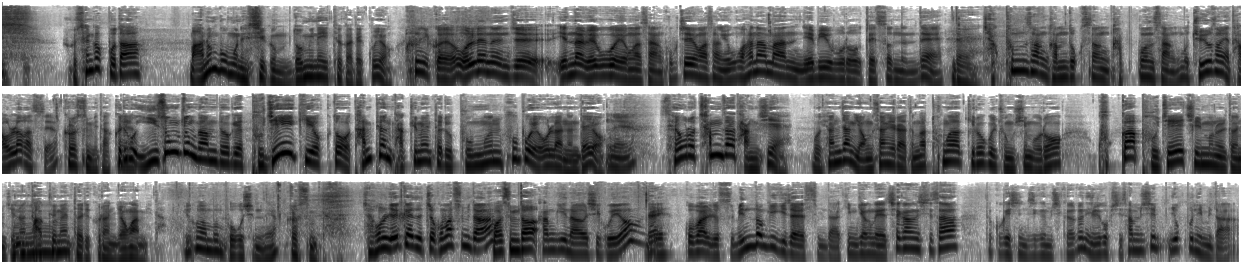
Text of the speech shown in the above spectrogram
그리고 생각보다 많은 부문에 지금 노미네이트가 됐고요. 그러니까요. 원래는 이제 옛날 외국어 영화상, 국제 영화상 요거 하나만 예비 후보로 됐었는데 네. 작품상, 감독상, 갑본상 뭐 주요 상에 다 올라갔어요. 그렇습니다. 그리고 네. 이승준 감독의 부재의 기억도 단편 다큐멘터리 부문 후보에 올랐는데요. 네. 세월호 참사 당시에 뭐 현장 영상이라든가 통화 기록을 중심으로 국가 부재의 질문을 던지는 음. 다큐멘터리 그런 영화입니다. 이거 한번 보고 싶네요. 그렇습니다. 자, 오늘 여기까지 듣죠. 고맙습니다. 고맙습니다. 감기 나으시고요. 네. 네 고발 뉴스 민동기 기자였습니다. 김경래 최강 시사 듣고 계신 지금 시각은 7시 36분입니다.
